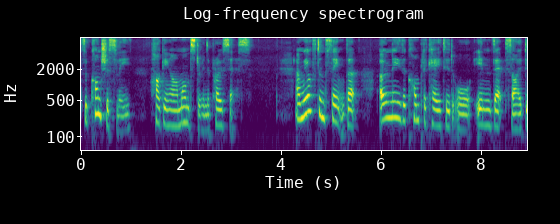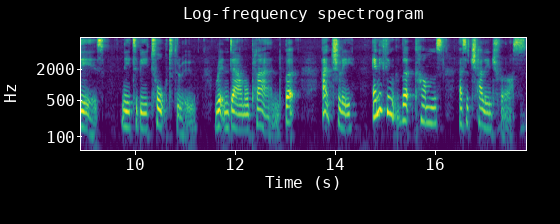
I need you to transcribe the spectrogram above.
subconsciously hugging our monster in the process. And we often think that only the complicated or in depth ideas need to be talked through, written down, or planned, but actually, anything that comes as a challenge for us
